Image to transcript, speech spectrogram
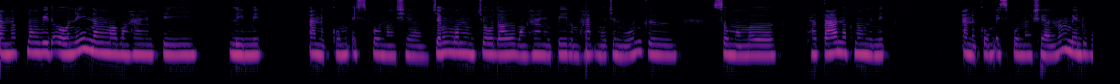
ានៅក្នុងវីដេអូនេះនឹងមកបង្ហាញអំពី limit អនុគម exponential អញ្ចឹងមុននឹងចូលដល់បង្ហាញអំពីលំហាត់មួយចំនួន គឺសូមមកមើលថាតើនៅក្នុង limit អនុគម exponential ហ្នឹងមានរូប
